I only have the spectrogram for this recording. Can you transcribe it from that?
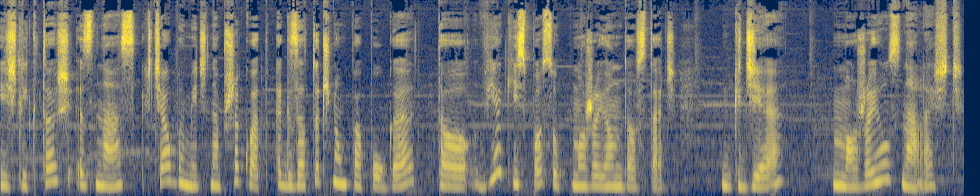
jeśli ktoś z nas chciałby mieć na przykład egzotyczną papugę, to w jaki sposób może ją dostać? Gdzie może ją znaleźć?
